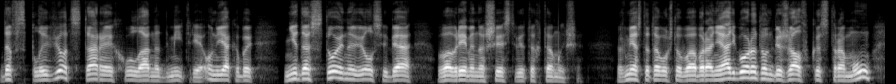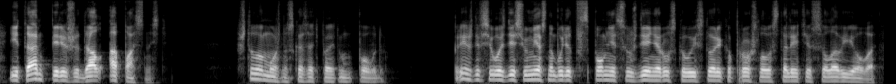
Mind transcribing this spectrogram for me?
да всплывет старая хулана Дмитрия. Он якобы недостойно вел себя во время нашествия Тахтамыша. Вместо того, чтобы оборонять город, он бежал в Кострому и там пережидал опасность. Что можно сказать по этому поводу? Прежде всего, здесь уместно будет вспомнить суждение русского историка прошлого столетия Соловьева –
